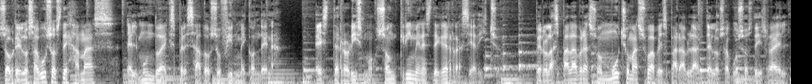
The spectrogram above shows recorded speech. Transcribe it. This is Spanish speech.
Sobre los abusos de Hamas, el mundo ha expresado su firme condena. Es terrorismo, son crímenes de guerra, se ha dicho. Pero las palabras son mucho más suaves para hablar de los abusos de Israel.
